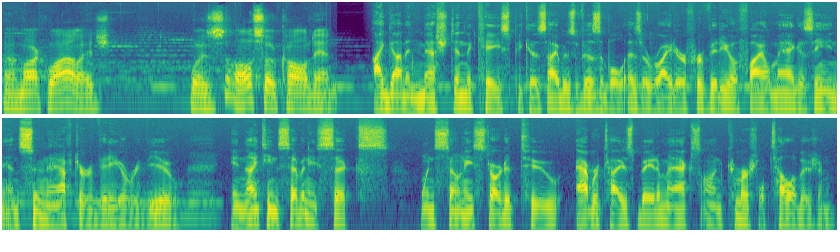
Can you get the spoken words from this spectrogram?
uh, Mark Wilage, was also called in. I got enmeshed in the case because I was visible as a writer for Videophile magazine and soon after Video Review. In 1976, when Sony started to advertise Betamax on commercial television,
